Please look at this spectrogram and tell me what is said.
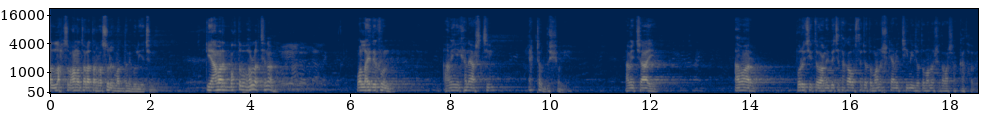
আল্লাহ তাআলা তার রাসূলের মাধ্যমে বলিয়েছেন। কি আমার বক্তব্য ভালো লাগছে না? ওয়াল্লাহি, দেখুন আমি এখানে আসছি একটা উদ্দেশ্য নিয়ে। আমি চাই আমার পরিচিত, আমি বেঁচে থাকা অবস্থায় যত মানুষকে আমি চিনি, যত মানুষের সাথে আমার সাক্ষাৎ হবে,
